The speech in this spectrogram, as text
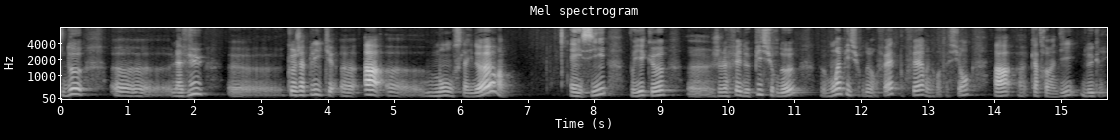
de la vue euh, que j'applique euh, à euh, mon slider et ici vous voyez que je la fais de pi sur 2, moins pi sur 2 en fait pour faire une rotation à 90 degrés.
